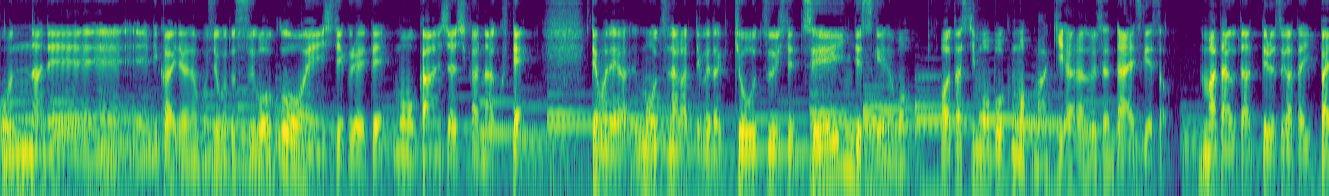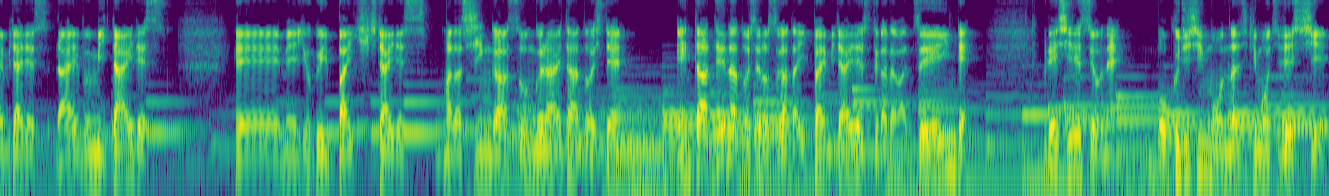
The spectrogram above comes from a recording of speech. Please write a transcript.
こんなね絵に描いたような面白いことすごく応援してくれてもう感謝しかなくてでもねもうつながってくれた共通して全員ですけれども私も僕も牧原のりさん大好きですと。また歌ってる姿いっぱい見たいです。ライブ見たいです。えー、名曲いっぱい聴きたいです。またシンガーソングライターとしてエンターテイナーとしての姿いっぱい見たいですって方が全員で嬉しいですよね。僕自身も同じ気持ちですし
